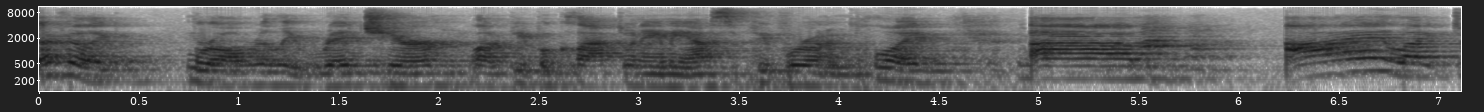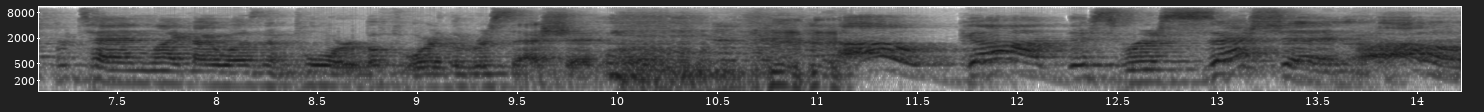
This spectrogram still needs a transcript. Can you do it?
I feel like we're all really rich here. A lot of people clapped when Amy asked if people were unemployed. Um, I like to pretend like I wasn't poor before the recession. oh God, this recession. Oh,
